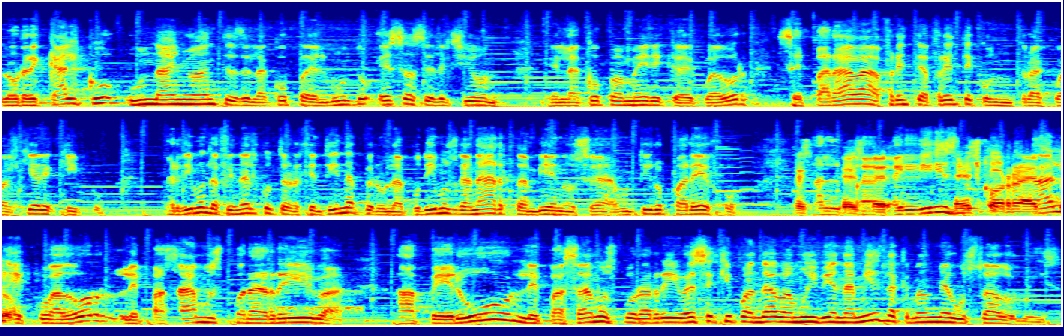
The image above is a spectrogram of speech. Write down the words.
Lo recalco, un año antes de la Copa del Mundo, esa selección en la Copa América de Ecuador se paraba frente a frente contra cualquier equipo. Perdimos la final contra Argentina, pero la pudimos ganar también, o sea, un tiro parejo. Al país es correcto. Ecuador le pasamos por arriba, a Perú le pasamos por arriba. Ese equipo andaba muy bien. A mí es la que más me ha gustado, Luis.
